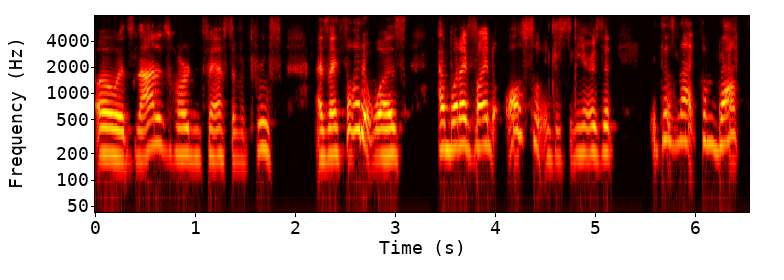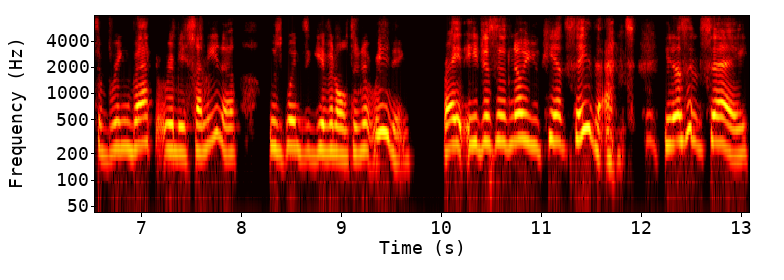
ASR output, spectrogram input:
oh it's not as hard and fast of a proof as I thought it was. And what I find also interesting here is that it does not come back to bring back Rabbi Chanina who's going to give an alternate reading right? He just says no you can't say that. He doesn't say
